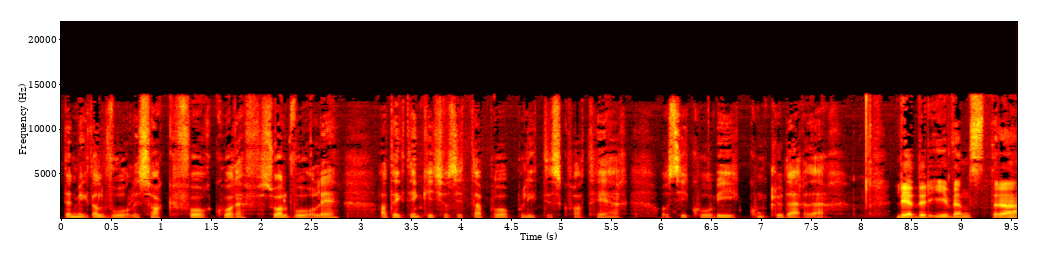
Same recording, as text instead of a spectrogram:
Det er en meget alvorlig sak for KrF. Så alvorlig at jeg tenker ikke å sitte på Politisk kvarter og si hvor vi konkluderer der. Leder i Venstre,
